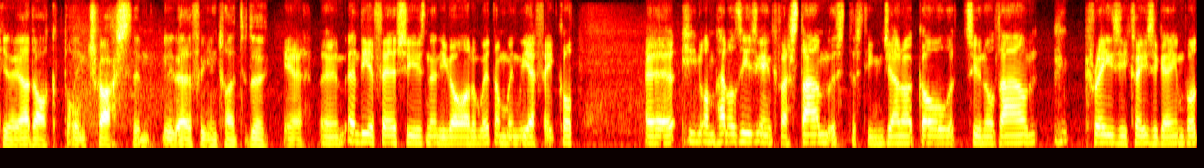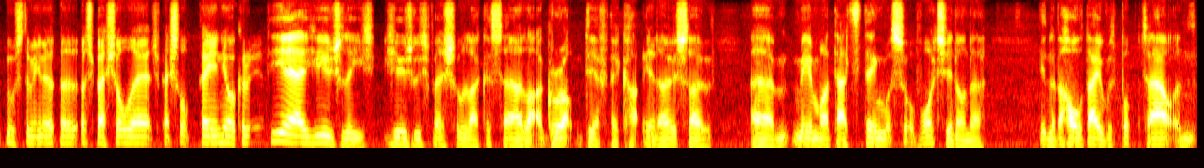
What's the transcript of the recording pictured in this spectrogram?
you know, had our complete trust in you know, everything he tried to do. Yeah, um, in the first season, then you go on with and win the FA Cup. Uh, he penalties against West Ham, the, the Steven Gerrard goal at 2 0 down. crazy, crazy game, but must have been a, a special uh, special day in your career. Yeah, hugely, hugely special. Like I say, like, I grew up the FA Cup, you know, so um, me and my dad's thing was sort of watching on a, you know, the whole day was booked out and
